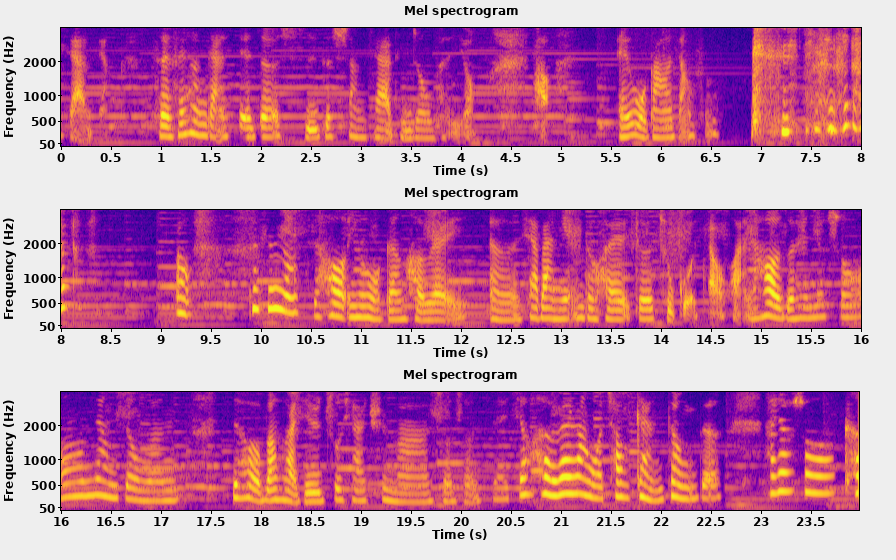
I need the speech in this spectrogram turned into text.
下这样，所以非常感谢这十个上下听众朋友。好，哎，我刚刚讲什么？哦。就是那时候，因为我跟何瑞，呃，下半年都会就是出国交换，然后我昨天就说，哦，那样子我们之后有办法继续做下去吗？什么什么之类，就何瑞让我超感动的，他就说可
